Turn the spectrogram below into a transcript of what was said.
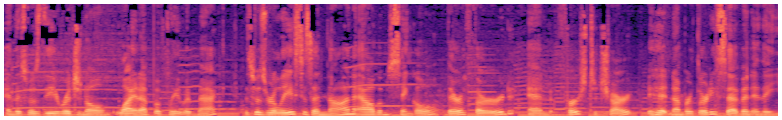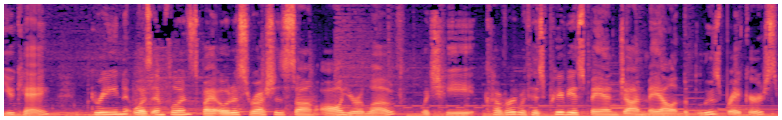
and this was the original lineup of Fleetwood Mac. This was released as a non album single, their third and first to chart. It hit number 37 in the UK. Green was influenced by Otis Rush's song All Your Love, which he covered with his previous band John Mayall and the Blues Breakers.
